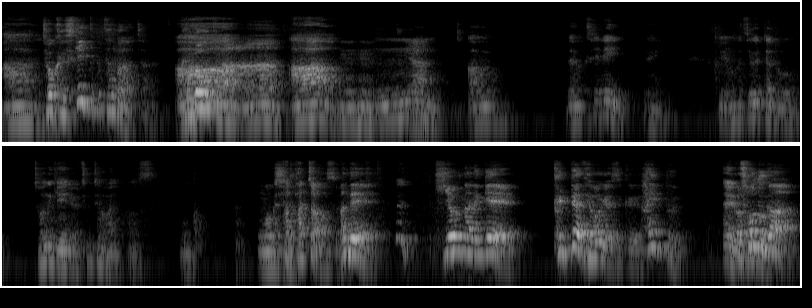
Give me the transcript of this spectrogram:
아, 저 그 스케이트보드 탄 거 나왔잖아 아. 그거구나. 아, 아. 음, 음, 야. 아, 네 확실히 네, 그 영상 찍을 때도 저는 개인적으로 칭찬 많이 받았어요. 뭔가 다 받지 않았어요? 아, 근데 기억나는 게 그때가 대박이었어 그 하이프. 네, 그. 선우가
